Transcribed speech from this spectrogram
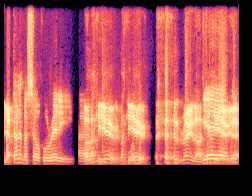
Yeah. I've done it myself already. Um, oh, lucky you! Lucky you! Very nice. Yeah, lucky yeah, you, we, yeah.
